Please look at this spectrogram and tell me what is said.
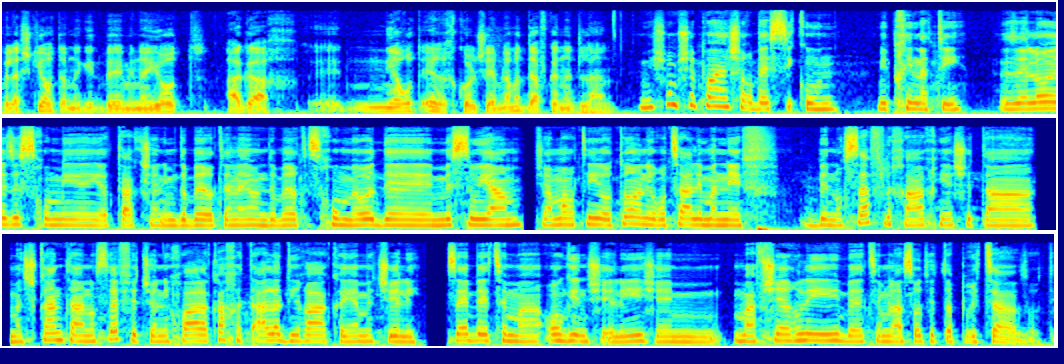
ולהשקיע אותם נגיד במניות, אג"ח, אה, ניירות ערך כלשהם, למה דווקא נדל"ן? משום שפה יש הרבה סיכון מבחינתי. זה לא איזה סכום עתק שאני מדברת עליהם, אני מדברת על סכום מאוד uh, מסוים, שאמרתי אותו אני רוצה למנף. בנוסף לכך, יש את המשכנתה הנוספת שאני יכולה לקחת על הדירה הקיימת שלי. זה בעצם העוגן שלי שמאפשר לי בעצם לעשות את הפריצה הזאת.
